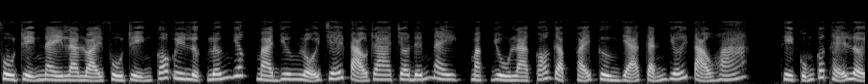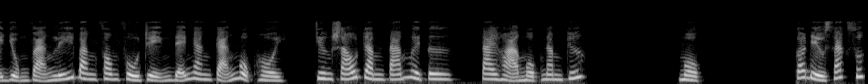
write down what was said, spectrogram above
Phù triện này là loại phù triện có uy lực lớn nhất mà dương lỗi chế tạo ra cho đến nay, mặc dù là có gặp phải cường giả cảnh giới tạo hóa, thì cũng có thể lợi dụng vạn lý băng phong phù triện để ngăn cản một hồi. Chương 684, tai họa một năm trước. 1. Có điều xác suất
